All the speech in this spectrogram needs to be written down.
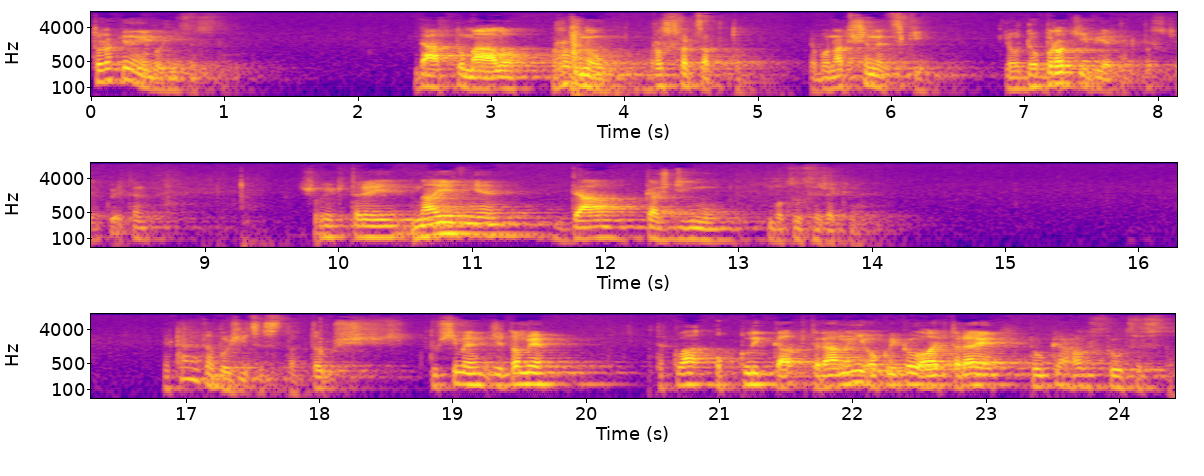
To taky není boží cesta. Dát to málo rovnou, rozfrcat to. Nebo nadšenecky, jo, dobrotivě, tak prostě jako je ten člověk, který naivně dá každému, bo co si řekne. Jaká je ta boží cesta? To už tušíme, že tam je taková oklika, která není oklikou, ale která je tou královskou cestou.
